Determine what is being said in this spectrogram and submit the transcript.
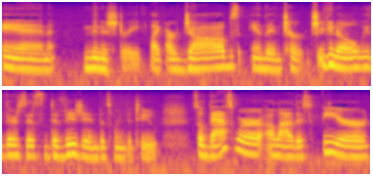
and ministry like our jobs and then church you know? We, there's this division between the two. So that's where a lot of this fear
